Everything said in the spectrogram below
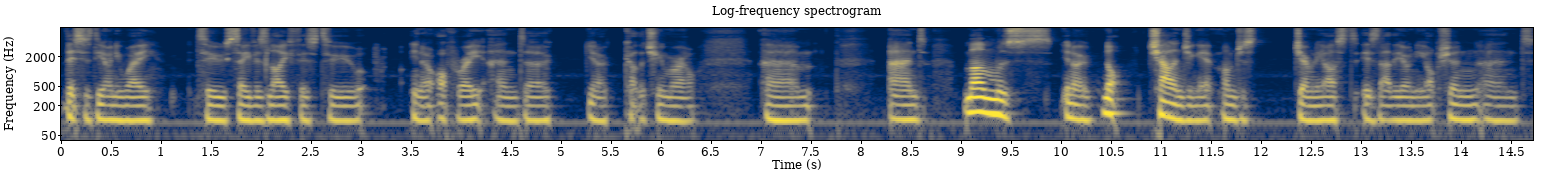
this is the only way to save his life is to, you know, operate and, uh, you know, cut the tumor out. Um, and mum was, you know, not challenging it. Mum just generally asked, is that the only option? And,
